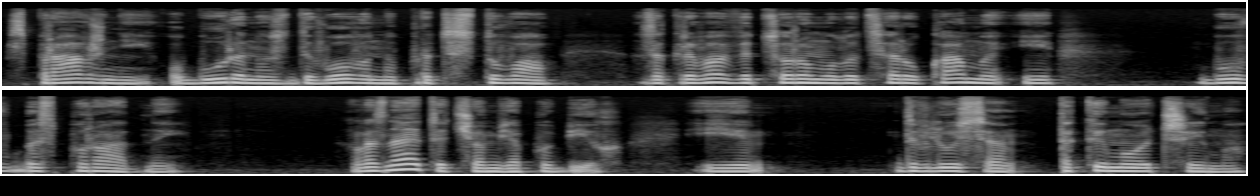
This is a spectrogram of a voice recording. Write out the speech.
справжній, обурено, здивовано протестував, закривав від сорому лице руками і був безпорадний. Ви знаєте, чом я побіг? І дивлюся такими очима,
